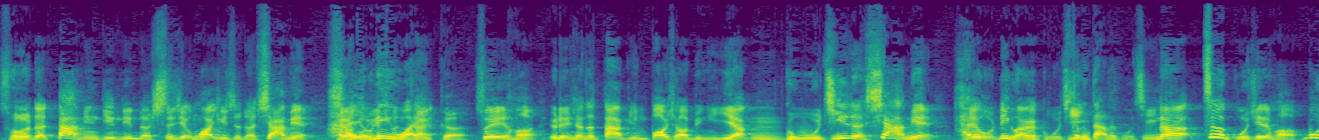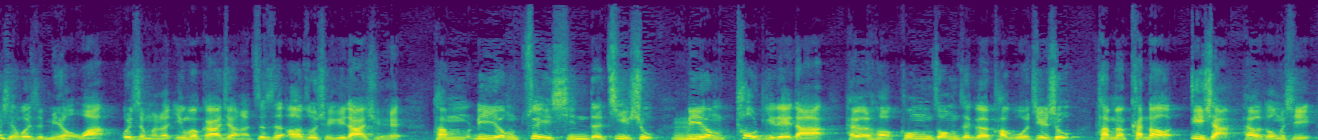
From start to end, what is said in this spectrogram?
所谓的大名鼎鼎的世界文化遗址的下面还有另外一个，所以哈，有点像是大饼包小饼一样。嗯，古迹的下面还有另外一个古迹，更大的古迹。那这个古迹的话，目前为止没有挖，为什么呢？因为我刚才讲了，这是澳洲雪梨大学他们利用最新的技术，利用透地雷达，还有哈空中这个考古技术，他们看到地下还有东西。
